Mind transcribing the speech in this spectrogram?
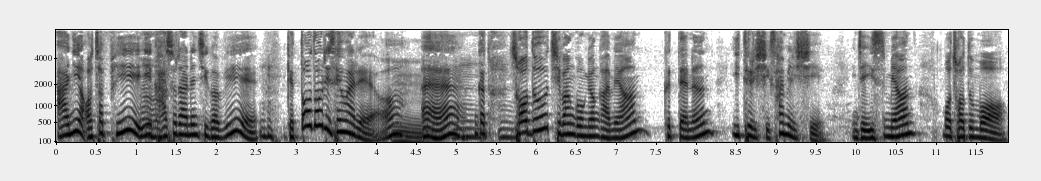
아니 어차피 이 가수라는 직업이 이렇게 떠돌이 생활이에요. 음. 예. 그러니까 저도 지방 공연 가면 그때는 이틀씩, 삼일씩 이제 있으면 뭐 저도 뭐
